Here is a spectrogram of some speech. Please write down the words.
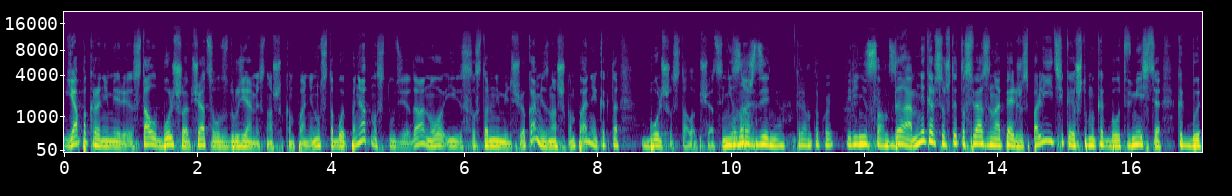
я, по крайней мере, стал больше общаться вот с друзьями с нашей компании. Ну, с тобой, понятно, студия, да, но и с остальными чуваками из нашей компании как-то больше стал общаться. Не знаю. Возрождение. Прям такой ренессанс. Да, мне кажется, что это связано, опять же, с политикой, что мы как бы вот вместе, как бы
